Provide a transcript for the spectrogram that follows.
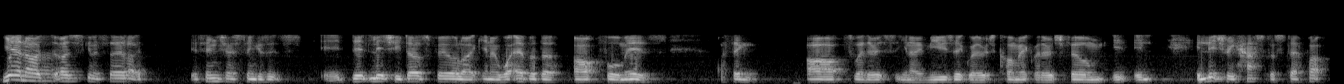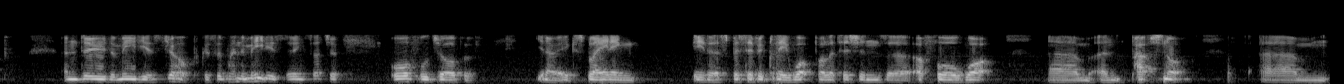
Yeah, no, I, I was just going to say, like, it's interesting because it's it, it literally does feel like you know whatever the art form is, I think art, whether it's you know music, whether it's comic, whether it's film, it it, it literally has to step up and do the media's job because when the media is doing such a awful job of you know explaining either specifically what politicians are, are for what um, and perhaps not um,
